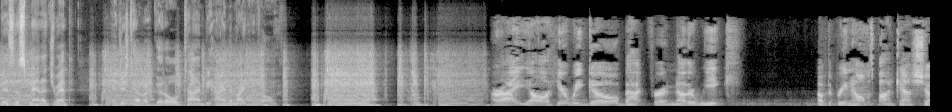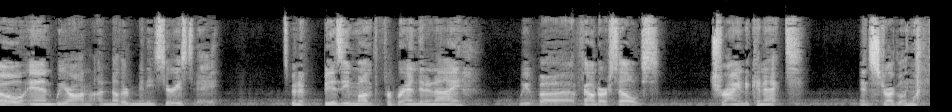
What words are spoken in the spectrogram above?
business management, and just have a good old time behind the microphone. All right, y'all, here we go back for another week of the Breen Homes podcast show, and we are on another mini series today. It's been a busy month for Brandon and I. We've uh, found ourselves trying to connect and struggling with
